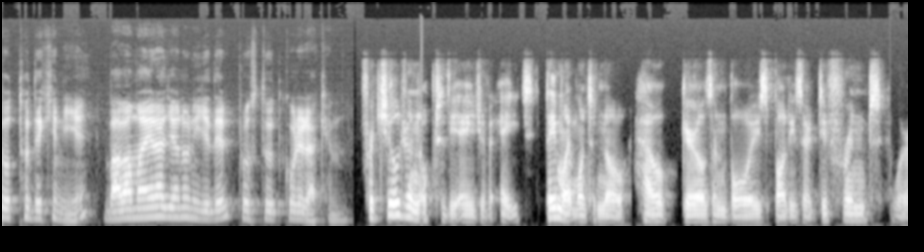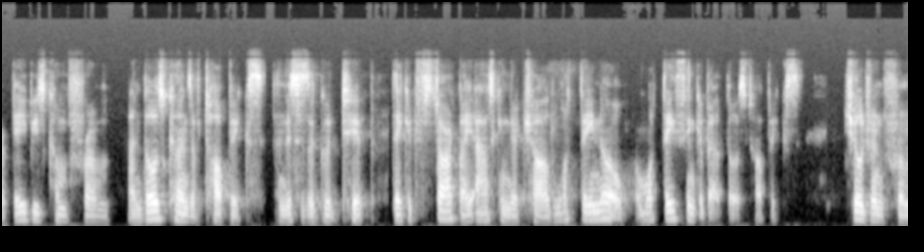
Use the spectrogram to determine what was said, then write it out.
তথ্য দেখে নিয়ে বাবা মায়েরা যেন নিজেদের প্রস্তুত করে রাখেন For children up to the age of eight, they might want to know how girls and boys' bodies are different, where babies come from, and those kinds of topics. And this is a good tip. They could start by asking their child what they know and what they think about those topics. Children from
